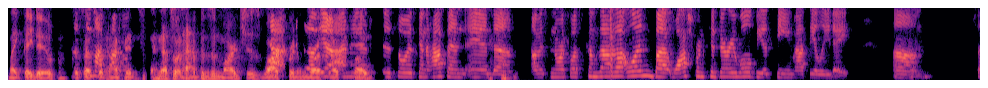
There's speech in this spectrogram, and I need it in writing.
like they do because that's what happens and that's what happens in march is washburn yeah, and so, northwest yeah, I mean, it's, it's, always going to happen and um, obviously northwest comes out of that one but washburn could very well be a team at the elite eight. Um, so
